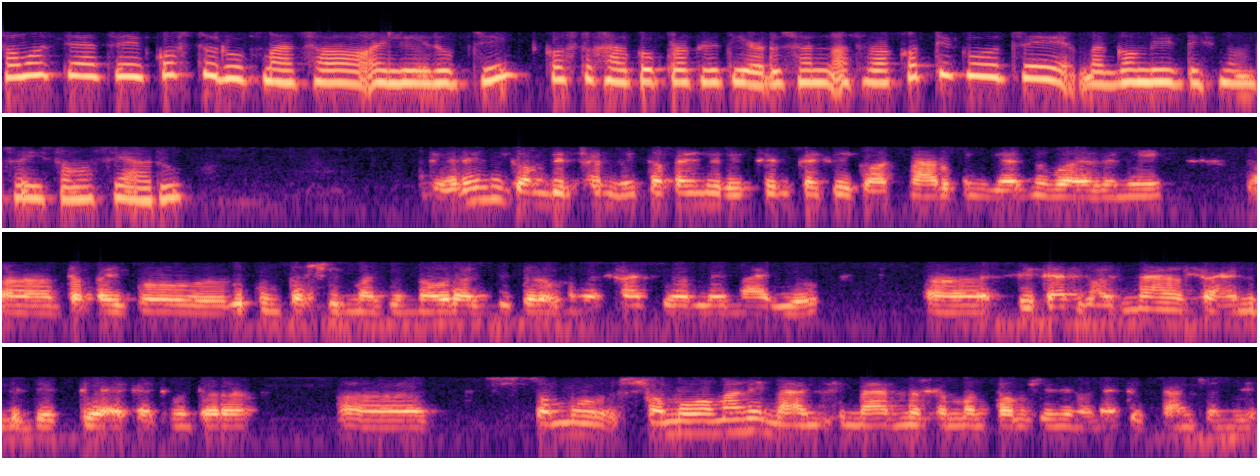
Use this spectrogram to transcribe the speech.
समस्या चाहिँ कस्तो रूपमा छ अहिले रूपजी? कस्तो खालको प्रकृतिहरू छन् अथवा कतिको चाहिँ गम्भीर देख्नुहुन्छ यी समस्याहरू? धेरै नै गम्भीर छन् नि। तपाईँले रिसेन्टका केही घटनाहरू पनि हेर्नुभयो भने तपाईँको रुकुम तहसिलमा जुन नवराज बितेर साथीहरूलाई मारियो एकाध घटना त हामीले देख्दै आएका थियौँ तर समूह समूहमा नै मान्छे मार्नसम्म तम्सिने भने त्यो चान्चन्ने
